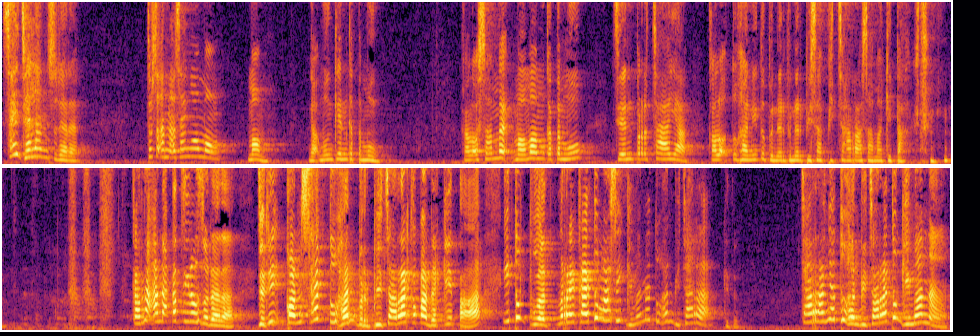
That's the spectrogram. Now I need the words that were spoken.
Saya jalan saudara. Terus anak saya ngomong, mom, nggak mungkin ketemu. Kalau sampai mom ketemu, Jen percaya kalau Tuhan itu benar-benar bisa bicara sama kita. Karena anak kecil saudara. Jadi konsep Tuhan berbicara kepada kita, itu buat mereka itu masih gimana Tuhan bicara gitu. Caranya Tuhan bicara itu gimana?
